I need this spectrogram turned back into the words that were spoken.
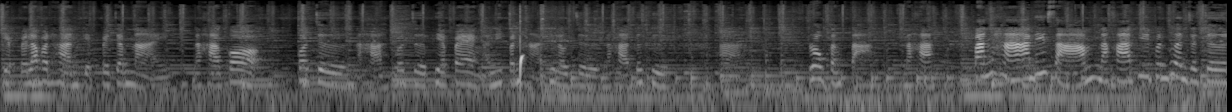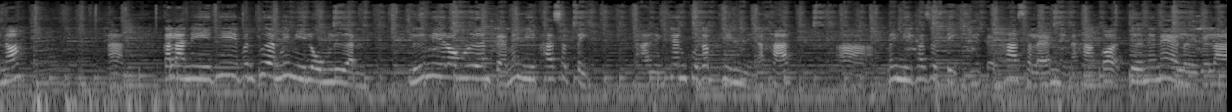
เก็บไปรับประทานเก็บไปจำหน่ายนะคะ ก็ก็เจอนะคะก็เจอเพี้ยแป้ง อันนี้ปัญหาที่เราเจอนะคะก็คืออโรคต่างๆนะคะ ปัญหาอันที่3นะคะที่เพื่อนๆจะเจอเนาะะกรณีที่เพื่อนๆไม่มีโรงเรือน หรือมีโรงเรือนแต่ไม่มีพลาสติก อย่างเช่นคุณทัพทิมเนี่ยนะคะไม่มีพลาสติกมีแต่ผ้าสแลนเนี่ยนะคะ ก็เจอแน่ๆเลยเวลา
